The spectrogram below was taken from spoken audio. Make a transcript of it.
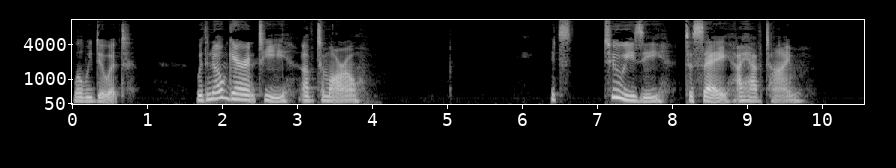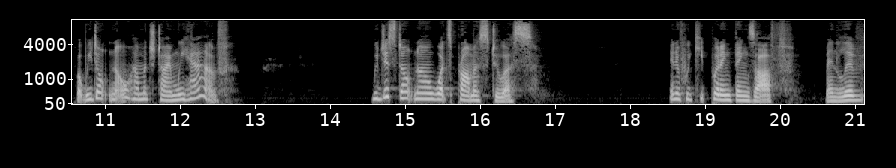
will we do it? With no guarantee of tomorrow. It's too easy to say, I have time. But we don't know how much time we have. We just don't know what's promised to us. And if we keep putting things off and live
